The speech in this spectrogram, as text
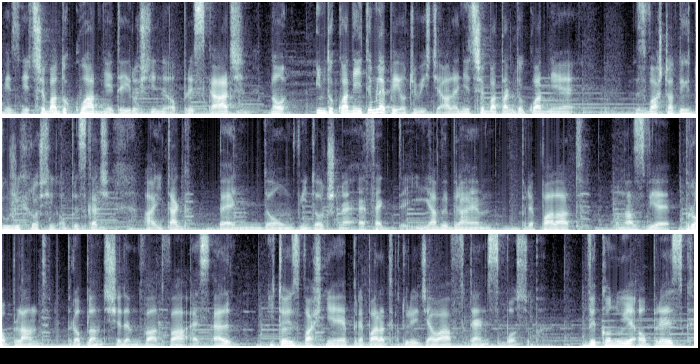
Więc nie trzeba dokładnie tej rośliny opryskać. No, im dokładniej, tym lepiej oczywiście, ale nie trzeba tak dokładnie zwłaszcza tych dużych roślin opryskać, a i tak będą widoczne efekty. I ja wybrałem preparat o nazwie Proplant, Proplant 722SL i to jest właśnie preparat, który działa w ten sposób. Wykonuje oprysk,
